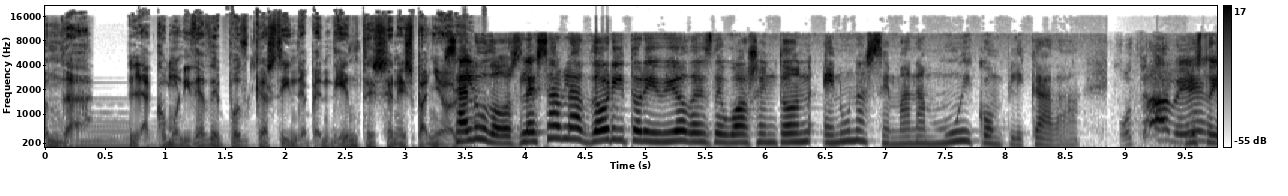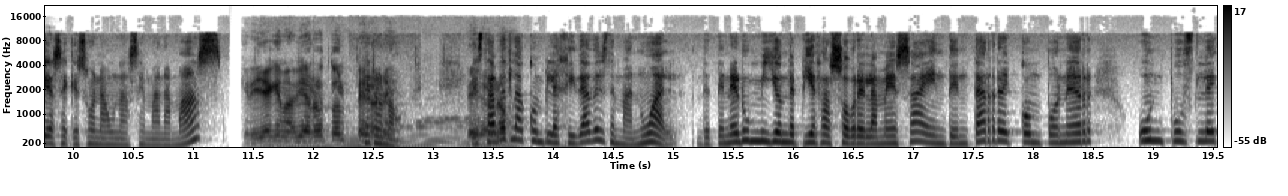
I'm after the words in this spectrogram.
Onda, la comunidad de podcast independientes en español. Saludos, les habla Dori Toribio desde Washington en una semana muy complicada. ¿Otra vez? Y esto ya sé que suena una semana más, Creía que me había roto el pero peroné. no. Pero Esta no. vez la complejidad es de manual, de tener un millón de piezas sobre la mesa e intentar recomponer un puzzle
